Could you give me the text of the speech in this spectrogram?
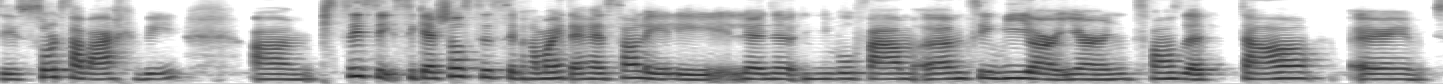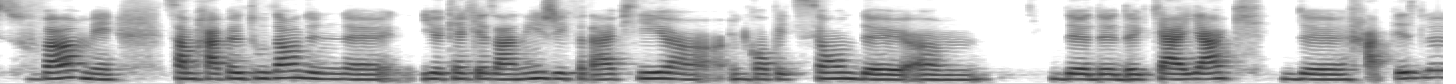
c'est sûr que ça va arriver. Um, Puis, tu sais, c'est- c'est quelque chose, c'est vraiment intéressant, les, les- le niveau femme-homme. Tu sais, oui, il y, a, il y a une différence de temps euh, souvent, mais ça me rappelle tout le temps d'une. euh, il y a quelques années, j'ai appuyer une compétition de, um, de, de, de kayak de rapide, là.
